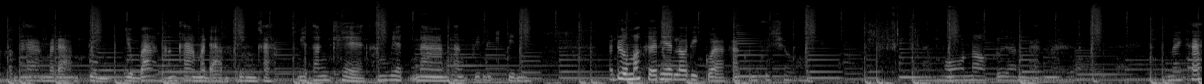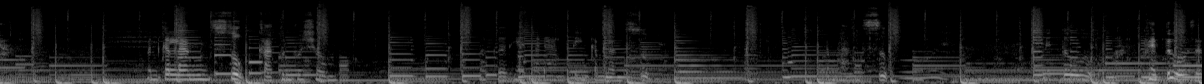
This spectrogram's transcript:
อยู่ข้างๆมาดามติงอยู่บ้านข้างๆมาดามติงค่ะ มีทั้งแขกทั้งเวียดนามทั้งฟิลิปปินส์มาดูมะเขือเทศเราดีกว่าค่ะคุณผู้ชมโมนอกเรื่องค่ะเห็นไหมคะมันกำลังสุกค่ะคุณผู้ชมมะเขือเทศมาดามติงกำลังสุกกำลังสุกไม่ตู้ไม่ตู้สิ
